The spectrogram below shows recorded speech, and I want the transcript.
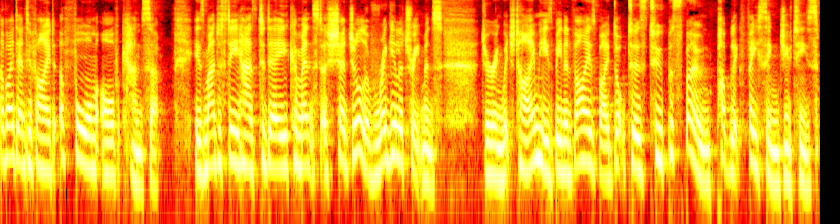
have identified a form of cancer. His Majesty has today commenced a schedule of regular treatments, during which time he's been advised by doctors to postpone public facing duties.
